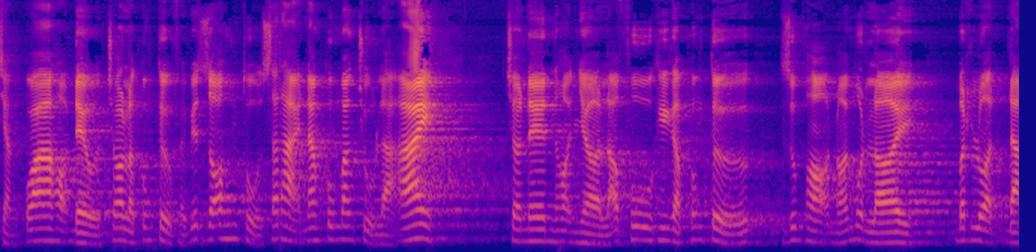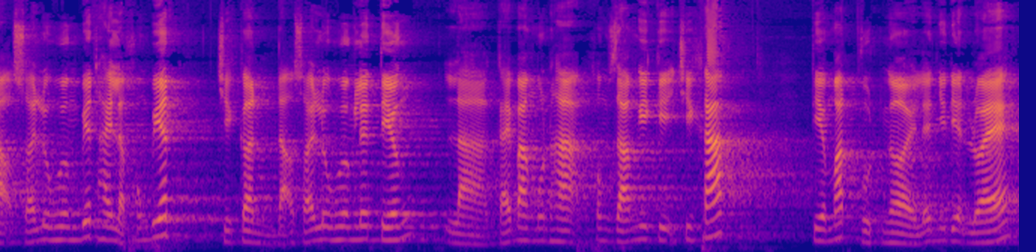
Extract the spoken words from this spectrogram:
Chẳng qua họ đều cho là công tử phải biết rõ hung thủ sát hại Nam Cung bang chủ là ai. Cho nên họ nhờ Lão Phu khi gặp công tử, Giúp họ nói một lời. Bất luận đạo soái lưu hương biết hay là không biết, Chỉ cần đạo soái lưu hương lên tiếng Là cái bang môn hạ không dám nghi kỵ chi khác. Tia mắt vụt ngời lên như điện lóe,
